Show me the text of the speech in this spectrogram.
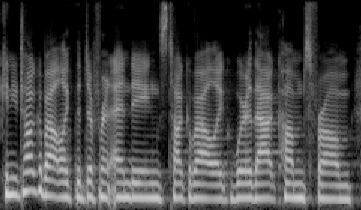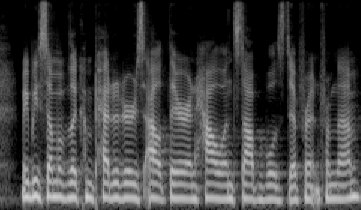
can you talk about like the different endings? Talk about like where that comes from maybe some of the competitors out there and how unstoppable is different from them?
